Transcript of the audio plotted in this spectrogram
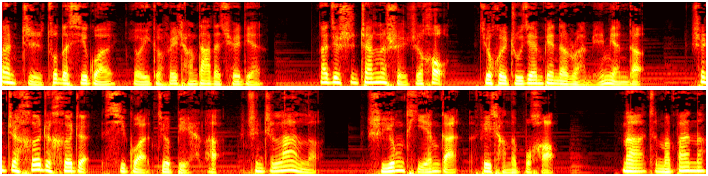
但纸做的吸管有一个非常大的缺点，那就是沾了水之后就会逐渐变得软绵绵的，甚至喝着喝着吸管就瘪了，甚至烂了，使用体验感非常的不好。那怎么办呢？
